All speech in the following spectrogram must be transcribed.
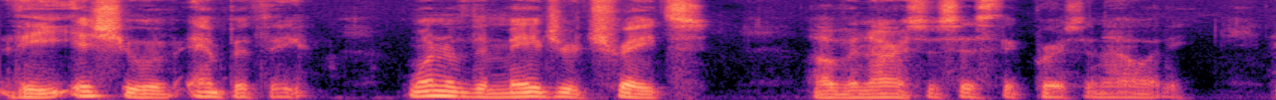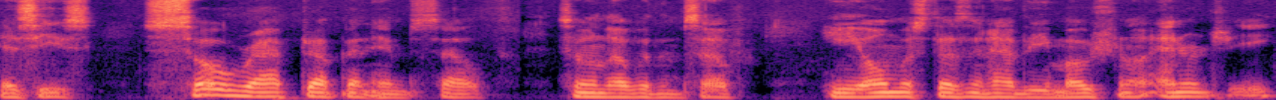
the issue of empathy, one of the major traits of a narcissistic personality is he's so wrapped up in himself, so in love with himself, he almost doesn't have the emotional energy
